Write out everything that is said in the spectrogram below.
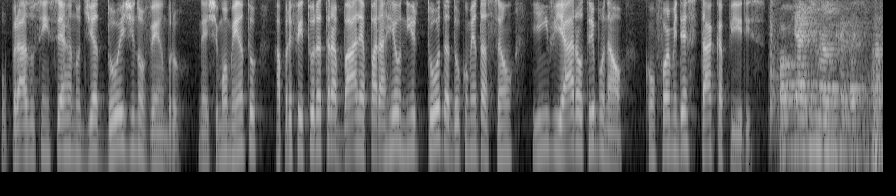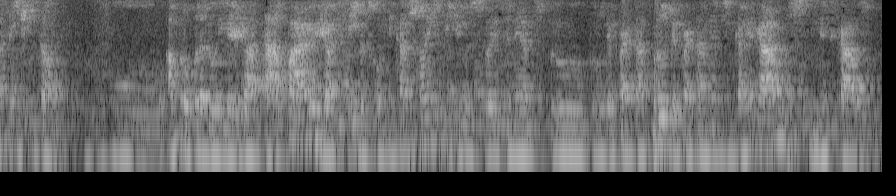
O prazo se encerra no dia 2 de novembro. Neste momento, a Prefeitura trabalha para reunir toda a documentação e enviar ao tribunal, conforme destaca Pires. Qual é a dinâmica daqui para frente, então? O, a Procuradoria já está a par, já fez as comunicações, pediu os esclarecimentos para pro departa, os departamentos encarregados, nesse caso,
